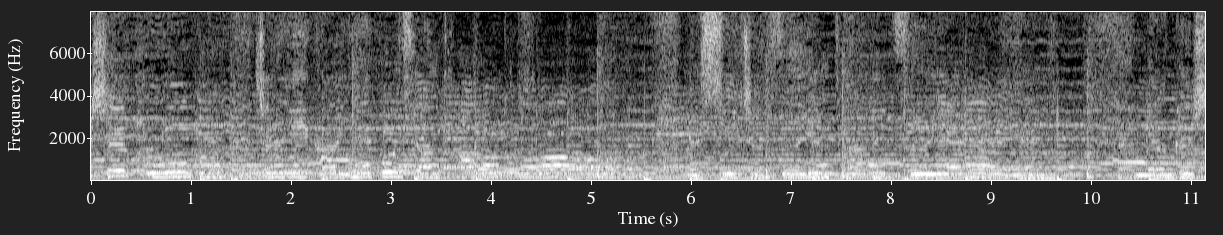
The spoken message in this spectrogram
是苦果，这一刻也不想逃脱。可惜这字眼太刺眼，两个世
